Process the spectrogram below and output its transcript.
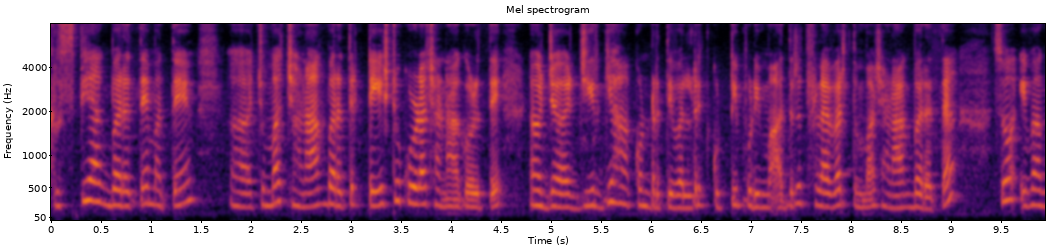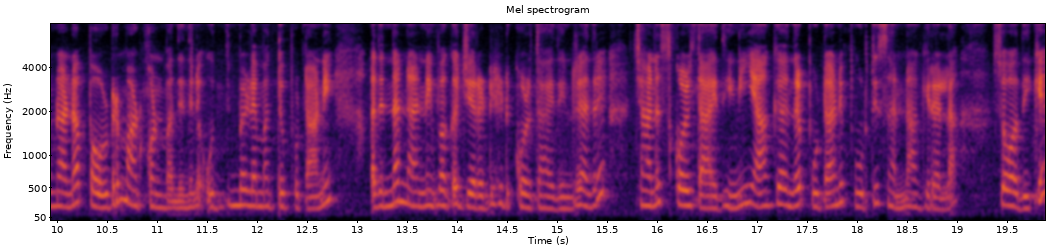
ಕ್ರಿಸ್ಪಿಯಾಗಿ ಬರುತ್ತೆ ಮತ್ತು ತುಂಬ ಚೆನ್ನಾಗಿ ಬರುತ್ತೆ ಟೇಸ್ಟು ಕೂಡ ಚೆನ್ನಾಗಿರುತ್ತೆ ನಾವು ಜೀರಿಗೆ ಹಾಕ್ಕೊಂಡಿರ್ತೀವಲ್ಲ ರೀ ಕುಟ್ಟಿ ಪುಡಿ ಅದ್ರದ್ದು ಫ್ಲೇವರ್ ತುಂಬ ಚೆನ್ನಾಗಿ ಬರುತ್ತೆ. ಸೊ ಇವಾಗ ನಾನು ಪೌಡ್ರ್ ಮಾಡ್ಕೊಂಡು ಬಂದಿದ್ದೀನಿ, ಉದ್ದಿನಬೇಳೆ ಮತ್ತು ಪುಟಾಣಿ. ಅದನ್ನು ನಾನು ಇವಾಗ ಜರಡಿ ಹಿಡ್ಕೊಳ್ತಾ ಇದ್ದೀನಿ ರೀ, ಅಂದರೆ ಚಾನಿಸ್ಕೊಳ್ತಾ ಇದ್ದೀನಿ. ಯಾಕೆ ಅಂದರೆ ಪುಟಾಣಿ ಪೂರ್ತಿ ಸಣ್ಣ ಆಗಿರಲ್ಲ ಸೊ ಅದಕ್ಕೆ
